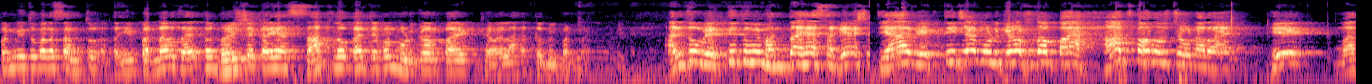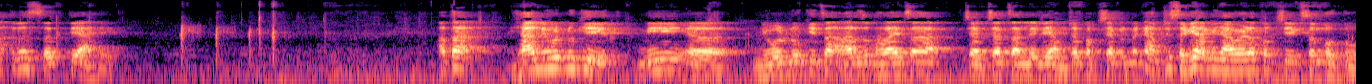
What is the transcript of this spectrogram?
पण मी तुम्हाला सांगतो आता हे पडणारच आहेत पण भविष्य काही या सात लोकांच्या पण मुडक्यावर पाय ठेवायला हा कमी पडणार. आणि जो व्यक्ती तुम्ही म्हणता ह्या सगळ्या त्या व्यक्तीच्या मुंडक्यावर सुद्धा पाय हाच माणूस ठेवणार आहे हे मात्र सत्य आहे. आता ह्या निवडणुकीत मी अं, निवडणुकीचा अर्ज भरायचा चर्चा चाललेली आमच्या पक्षाकडनं की आमची सगळी आम्ही यावेळेला वेळेला पक्ष एक संघ होतो.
